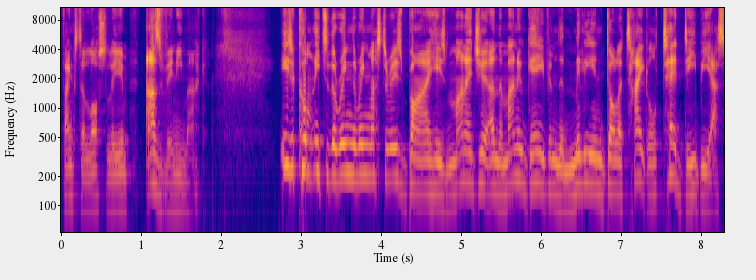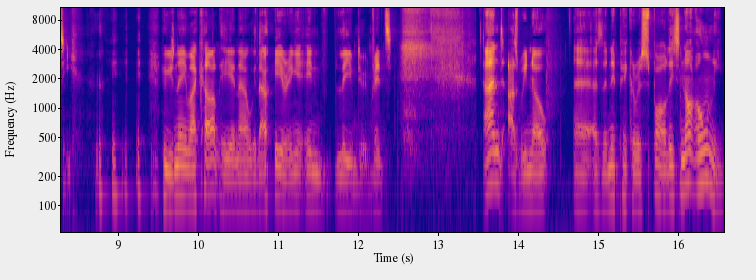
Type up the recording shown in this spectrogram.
thanks to Lost Liam as Vinnie Mac. He's accompanied to the ring, the ringmaster is, by his manager and the man who gave him the million dollar title, Ted DiBiase, whose name I can't hear now without hearing it in Liam doing Vince. And as we know, uh, as the nitpicker has spoiled, it's not only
